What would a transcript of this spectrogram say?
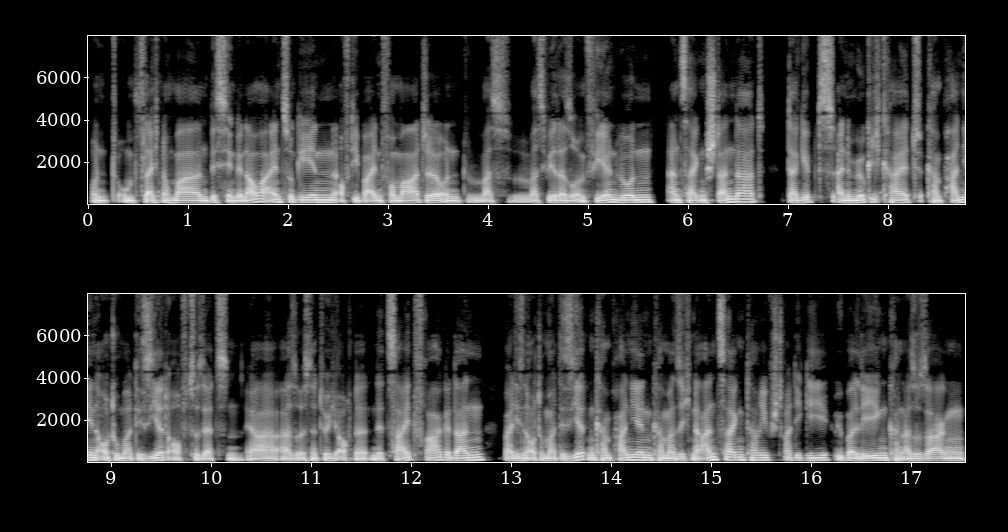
Und um vielleicht nochmal ein bisschen genauer einzugehen auf die beiden Formate und was, was wir da so empfehlen würden, Anzeigenstandard da gibt es eine Möglichkeit, Kampagnen automatisiert aufzusetzen. Ja, also ist natürlich auch eine, eine, Zeitfrage dann. Bei diesen automatisierten Kampagnen kann man sich eine Anzeigentarifstrategie überlegen, kann also sagen,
